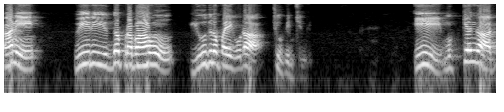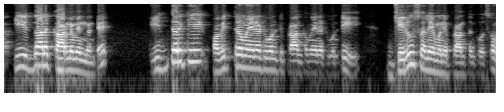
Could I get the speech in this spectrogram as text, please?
కానీ వీరి యుద్ధ ప్రభావం యూదులపై కూడా చూపించింది. ఈ ముఖ్యంగా ఈ యుద్ధాలకు కారణం ఏంటంటే ఇద్దరికి పవిత్రమైనటువంటి ప్రాంతమైనటువంటి జెరూసలేం అనే ప్రాంతం కోసం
